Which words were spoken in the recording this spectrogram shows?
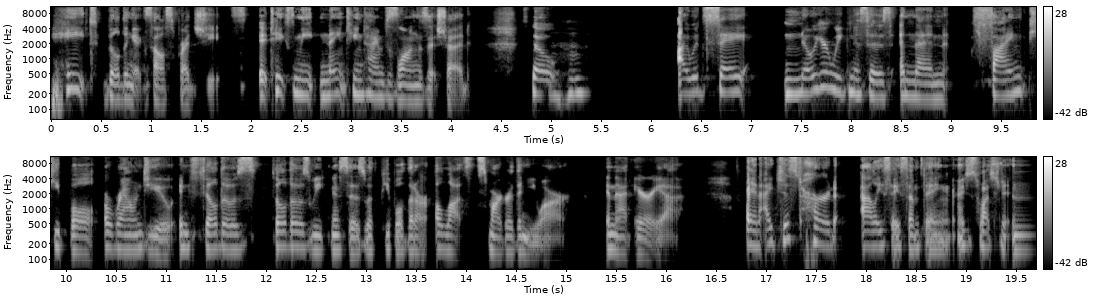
hate building Excel spreadsheets. It takes me 19 times as long as it should. So mm-hmm. I would say know your weaknesses and then find people around you and fill those fill those weaknesses with people that are a lot smarter than you are in that area. And I just heard Alli say something. I just watched it in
